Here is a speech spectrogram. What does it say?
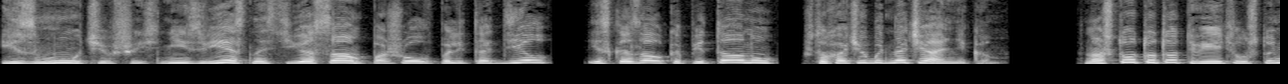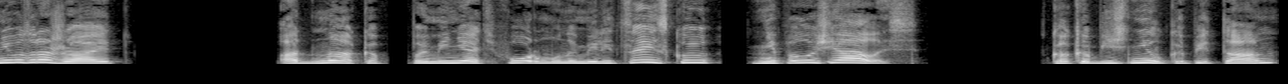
Измучившись неизвестностью, я сам пошел в политотдел и сказал капитану, что хочу быть начальником. На что тот ответил, что не возражает. Однако поменять форму на милицейскую не получалось. Как объяснил капитан,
